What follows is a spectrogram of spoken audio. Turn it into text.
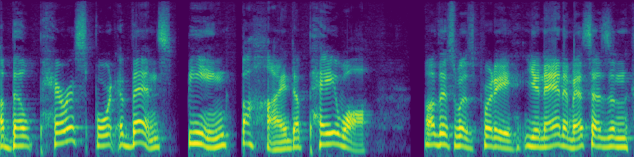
about Parasport events being behind a paywall? Well, this was pretty unanimous, as in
